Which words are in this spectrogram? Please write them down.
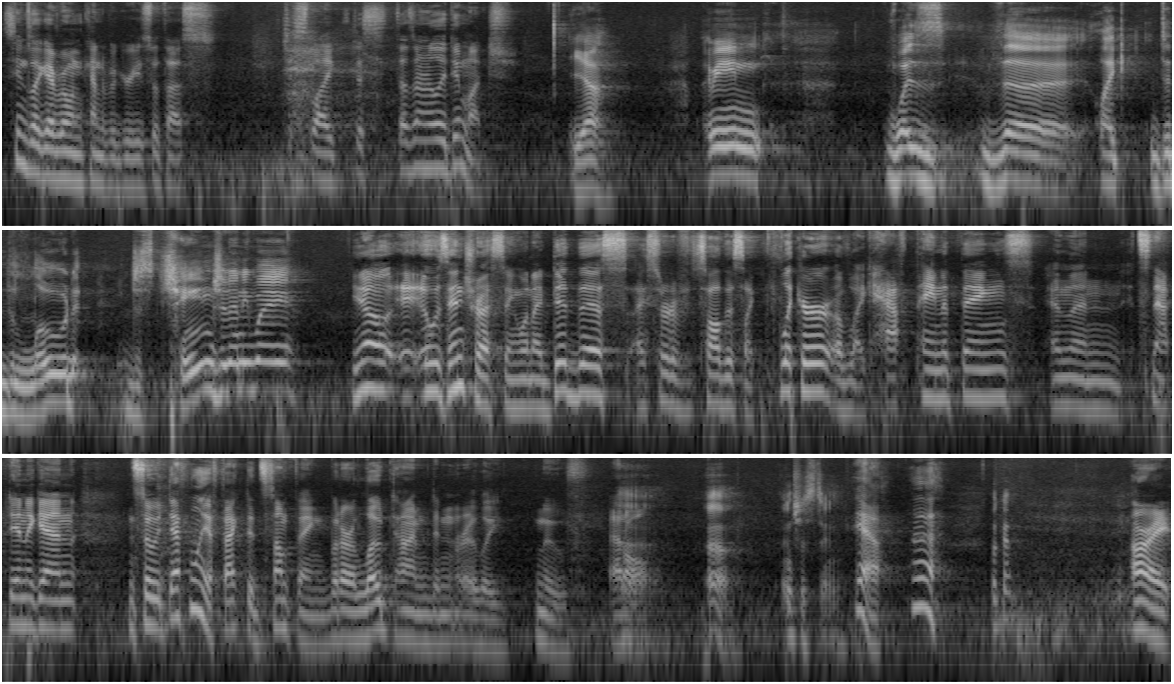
Seems like everyone kind of agrees with us. Just like this doesn't really do much. Yeah. I mean, was the like did the load just change in any way? You know, it, it was interesting. When I did this, I sort of saw this like flicker of like half painted things, and then it snapped in again. And so it definitely affected something, but our load time didn't really move at all. Oh, interesting. Yeah. eh. Okay. All right.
